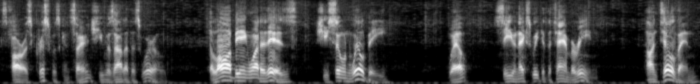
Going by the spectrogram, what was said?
As far as Chris was concerned, she was out of this world. The law being what it is, she soon will be. Well, see you next week at the tambourine. Until then,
